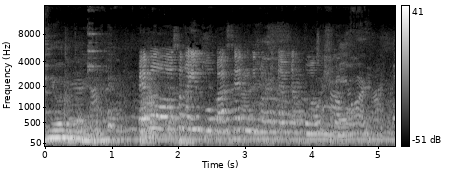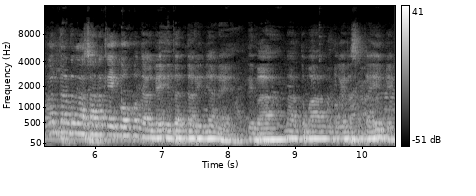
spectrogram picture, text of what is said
Hindi ko totoo yun. Sa Sen, hindi pa po kayo nagkuha ng ninong? Maganda na nga sana kay Coco dahil may edad na rin yan eh. Di ba? Na tumamagay na sa tahimik.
